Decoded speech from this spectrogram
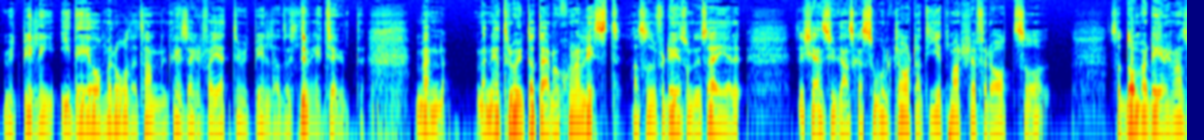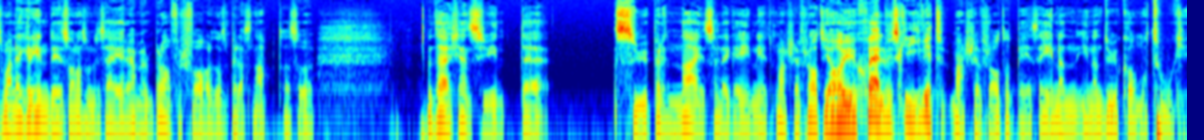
utbildning i det området. Han kan ju säkert vara jätteutbildad, det vet jag ju inte. Men, men jag tror inte att det är någon journalist. Alltså för det är som du säger, det känns ju ganska solklart att i ett matchreferat så, så de värderingarna som man lägger in det är sådana som du säger, ja men bra försvar, de spelar snabbt. Alltså, det där känns ju inte Supernice att lägga in i ett matchreferat. Jag har ju själv skrivit matchreferat åt BC innan, innan du kom och tog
